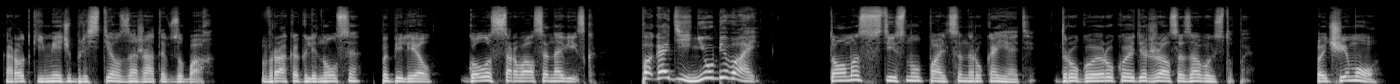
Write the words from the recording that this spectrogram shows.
Короткий меч блестел, зажатый в зубах. Враг оглянулся, побелел, голос сорвался на виск. «Погоди, не убивай!» Томас стиснул пальцы на рукояти, другой рукой держался за выступы. «Почему?»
